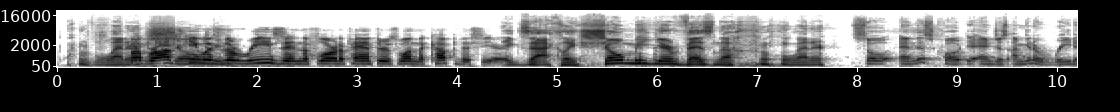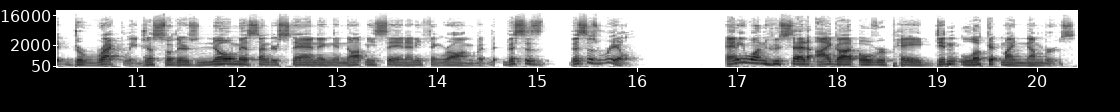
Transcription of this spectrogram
Lehner. show Bobrovsky was me- the reason the Florida Panthers won the cup this year. Exactly. Show me your Vezina, Lehner. So, and this quote, and just I'm going to read it directly, just so there's no misunderstanding and not me saying anything wrong. But th- this is this is real. Anyone who said I got overpaid didn't look at my numbers.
